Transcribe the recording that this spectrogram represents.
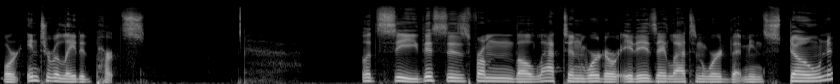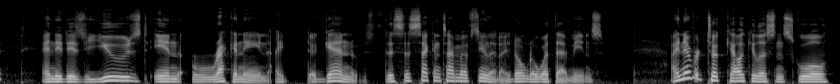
or interrelated parts let's see, this is from the Latin word, or it is a Latin word that means stone, and it is used in reckoning. I again, this is the second time I've seen that. I don't know what that means. I never took calculus in school.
